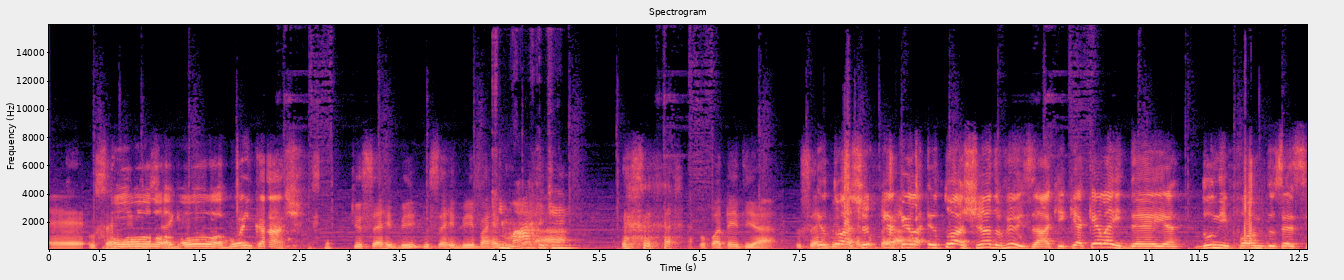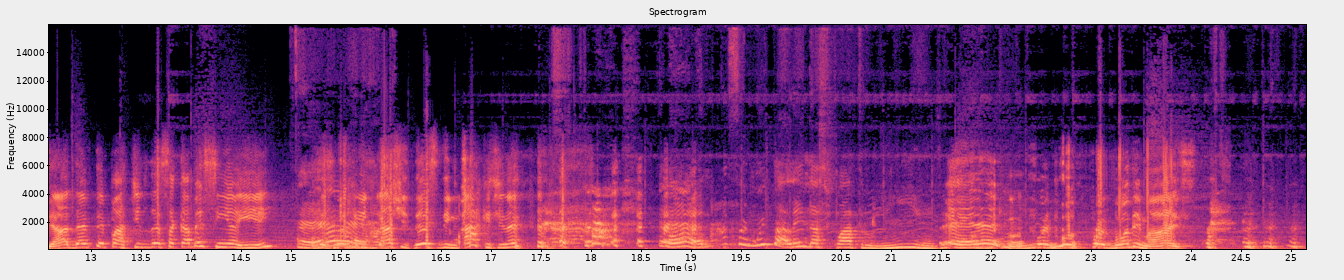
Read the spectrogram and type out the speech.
é, o CRB boa, consegue... boa, boa encaixe. que o CRB, o CRB vai recuperar. Que marketing Vou patentear. Eu tô achando que aquela, eu tô achando, viu, Isaac, que aquela ideia do uniforme do CSA deve ter partido dessa cabecinha aí, hein? É. Depois de um encaixe desse de marketing, né? É, foi muito além das quatro linhas. É, foi, bom, foi bom demais.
